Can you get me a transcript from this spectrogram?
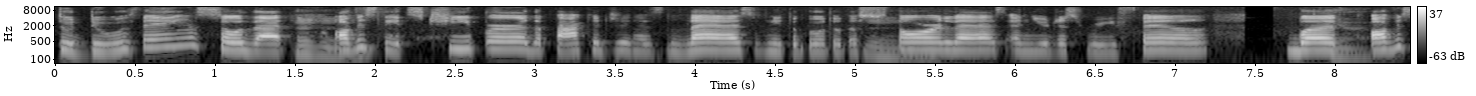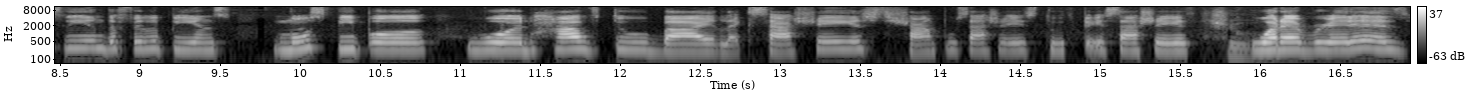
to do things so that Mhm. obviously it's cheaper the packaging is less you need to go to the Mm. store less and you just refill but Yeah. obviously in the philippines most people would have to buy like sachets shampoo sachets toothpaste sachets true whatever it is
